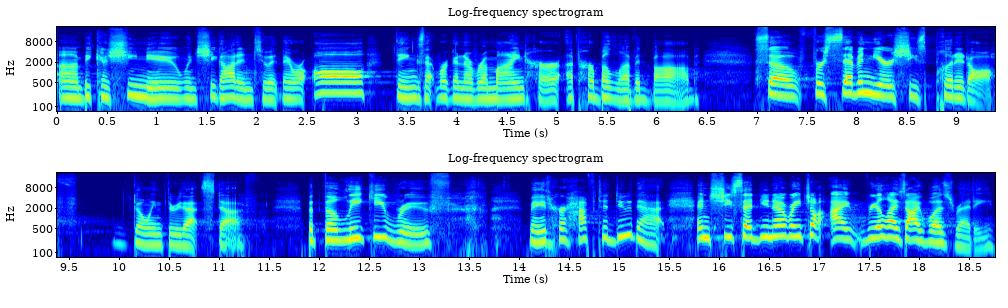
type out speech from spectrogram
um, because she knew when she got into it, they were all things that were going to remind her of her beloved Bob. So for seven years, she's put it off going through that stuff. But the leaky roof made her have to do that. And she said, You know, Rachel, I realized I was ready.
